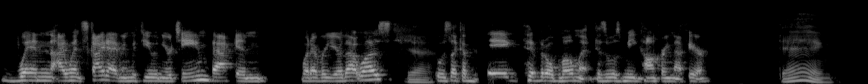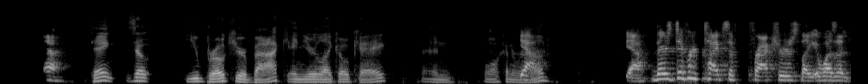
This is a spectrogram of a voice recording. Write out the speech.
when I went skydiving with you and your team back in whatever year that was, yeah, it was like a big pivotal moment because it was me conquering that fear. Dang. Yeah. Dang. So you broke your back and you're like okay and walking around. Yeah. Yeah. There's different types of fractures. Like it wasn't.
